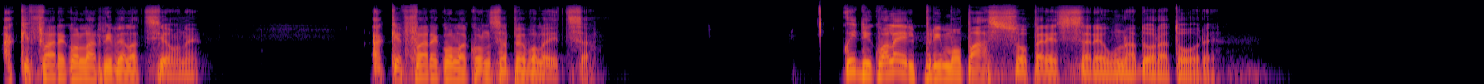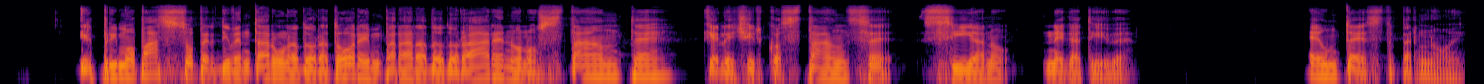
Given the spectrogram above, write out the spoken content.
ha a che fare con la rivelazione, ha a che fare con la consapevolezza. Quindi qual è il primo passo per essere un adoratore? Il primo passo per diventare un adoratore è imparare ad adorare nonostante che le circostanze siano negative. È un test per noi.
